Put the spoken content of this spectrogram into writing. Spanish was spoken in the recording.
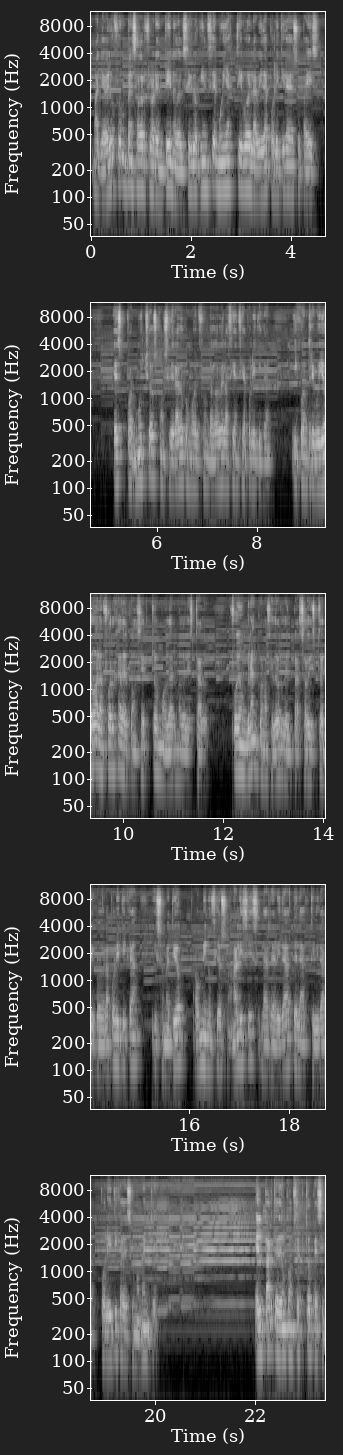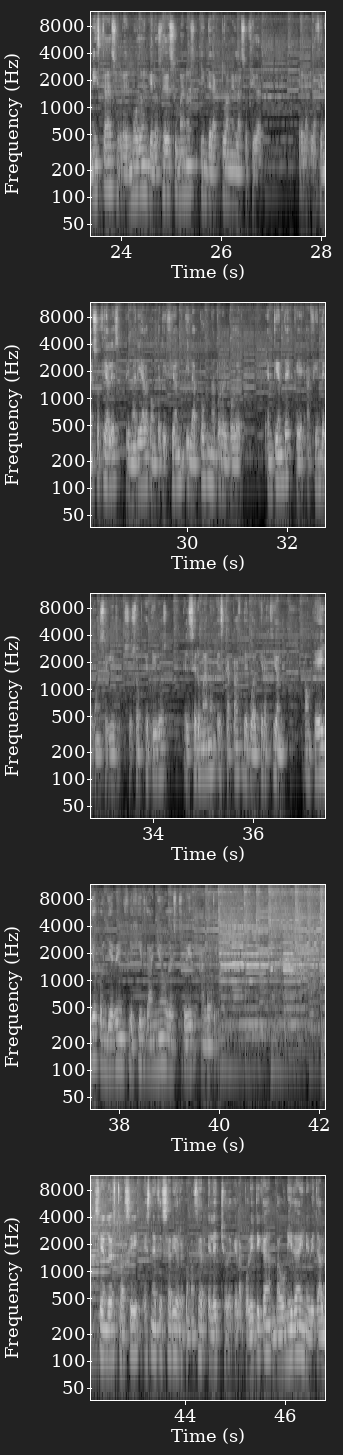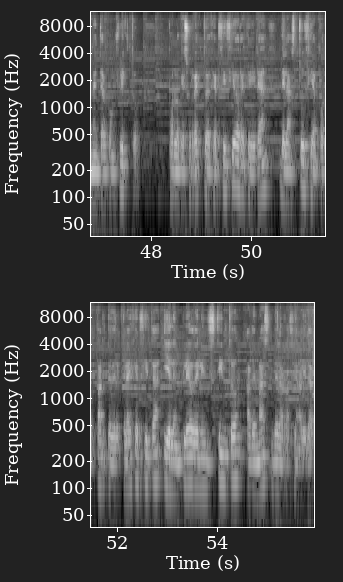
Maquiavelo fue un pensador florentino del siglo XV muy activo en la vida política de su país. Es por muchos considerado como el fundador de la ciencia política y contribuyó a la forja del concepto moderno del Estado. Fue un gran conocedor del pasado histórico de la política y sometió a un minucioso análisis la realidad de la actividad política de su momento. Él parte de un concepto pesimista sobre el modo en que los seres humanos interactúan en la sociedad. En las relaciones sociales primaría la competición y la pugna por el poder. Entiende que, a fin de conseguir sus objetivos, el ser humano es capaz de cualquier acción, aunque ello conlleve infligir daño o destruir al otro. Siendo esto así, es necesario reconocer el hecho de que la política va unida inevitablemente al conflicto, por lo que su recto ejercicio requerirá de la astucia por parte del que la ejercita y el empleo del instinto, además de la racionalidad.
